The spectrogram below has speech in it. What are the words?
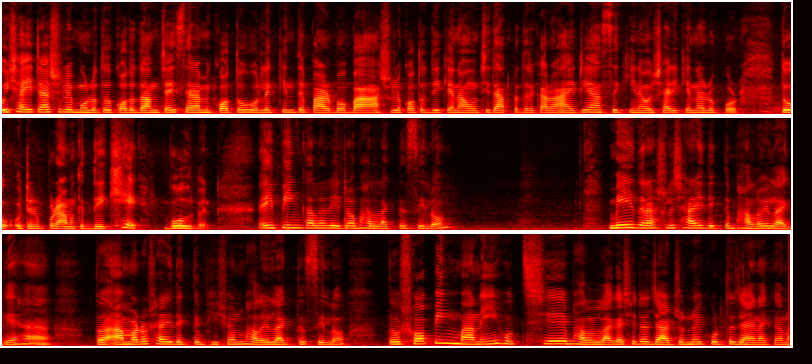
ওই শাড়িটা আসলে মূলত কত দাম চাইছে আর আমি কত হলে কিনতে পারব বা আসলে কত দিয়ে কেনা উচিত, আপনাদের কারও আইডিয়া আছে কিনা ওই শাড়ি কেনার উপর? তো ওইটার উপর আমাকে দেখে বলবেন। এই পিঙ্ক কালারে এটাও ভালো লাগতেছিল। মেয়েদের আসলে শাড়ি দেখতে ভালোই লাগে হ্যাঁ? তো আমারও শাড়ি দেখতে ভীষণ ভালোই লাগতেছিল। তো শপিং মানেই হচ্ছে ভালো লাগা, সেটা যার জন্যই করতে যায় না কেন,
